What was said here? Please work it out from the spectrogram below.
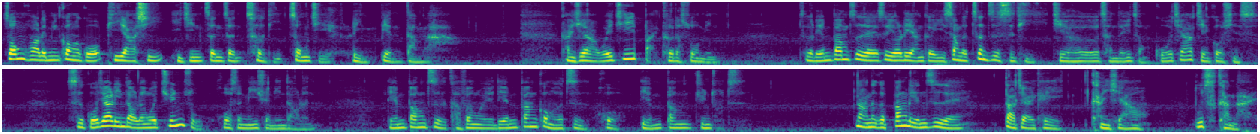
中华人民共和国 （PRC） 已经真正彻底终结领便当啦。看一下维基百科的说明，这个联邦制呢，是由两个以上的政治实体结合而成的一种国家结构形式，是国家领导人为君主或是民选领导人。联邦制可分为联邦共和制或联邦君主制。那那个邦联制呢，大家也可以看一下哦。如此看来，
